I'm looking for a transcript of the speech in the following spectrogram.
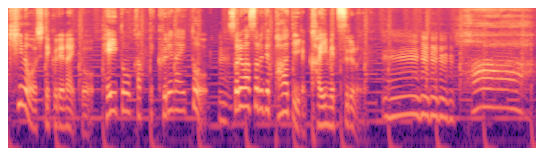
機能してくれないとヘイトを買ってくれないとうん。うんそれはそれでパーティーが壊滅するのよ。うーん。はあ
